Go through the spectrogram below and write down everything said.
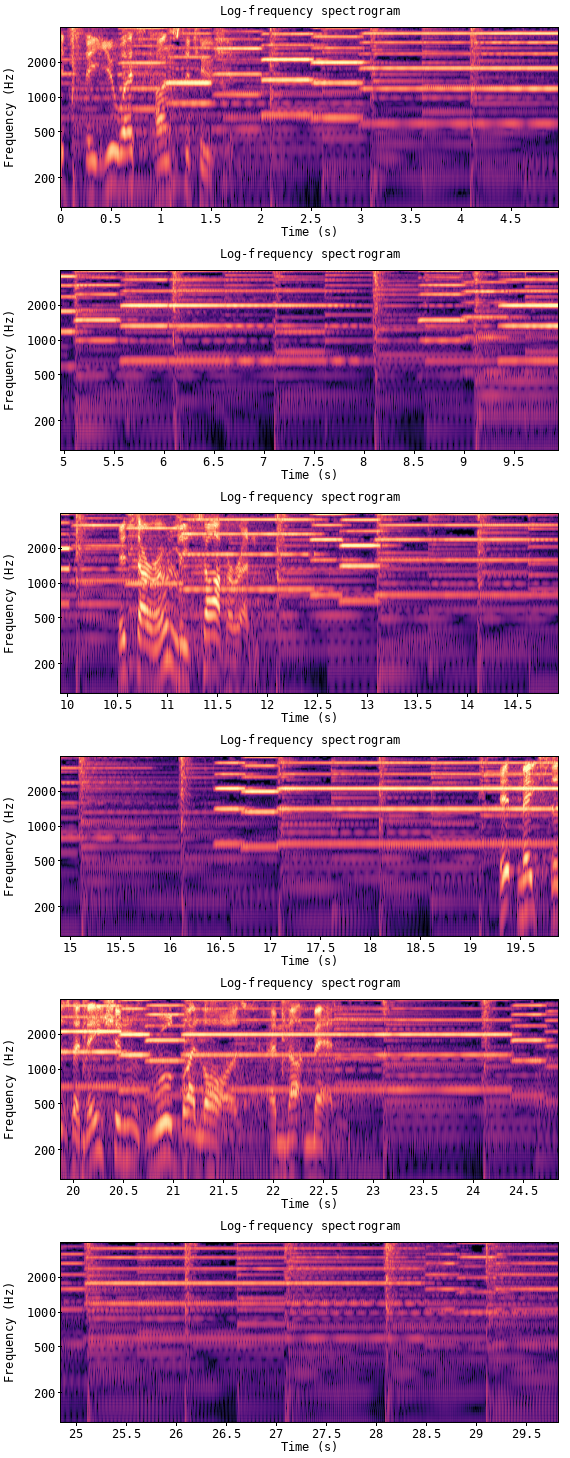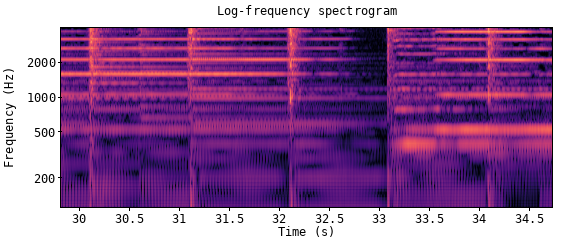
It's the U.S. Constitution. It's our only sovereign. It makes us a nation ruled by laws and not men.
